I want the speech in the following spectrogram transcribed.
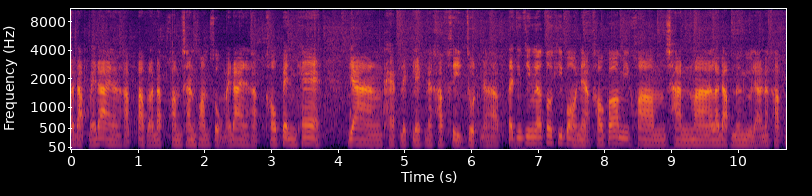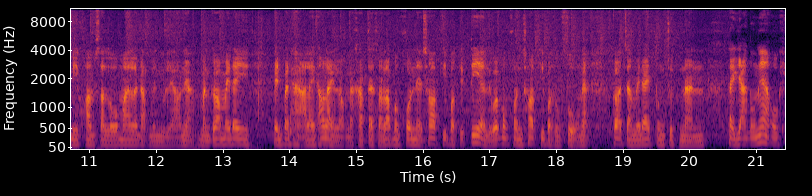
ระดับไม่ได้นะครับ ปรับระดับความชันความสูงไม่ได้นะครับเขาเป็นแค่ ยางแถบเล็กๆนะครับ4จุดนะครับแต่จริงๆ แล้วตัวคีย์บอร์ดเนี่ยเขาก็มีความชันมาระดับหนึ่งอยู่แล้วนะครับมีความสโลปมาระดับหนึ่งอยู่แล้วเนี่ยมันก็ไม่ได้เป็นปัญหาอะไรเท่าไหร่หรอกนะครับแต่สำหรับบางคนเนี่ยชอบคีย์บอร์ดเตี้ยๆหรือว่าบางคนชอบคีย์บอร์ดสูงๆเนี่ยก็จะไม่ได้ตรงจุดนั้น แต่ยางตรงเนี้ยโอเค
